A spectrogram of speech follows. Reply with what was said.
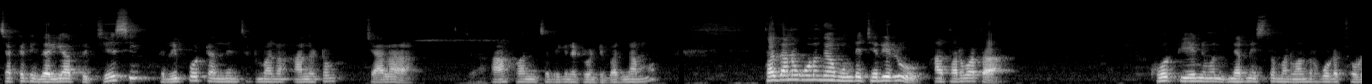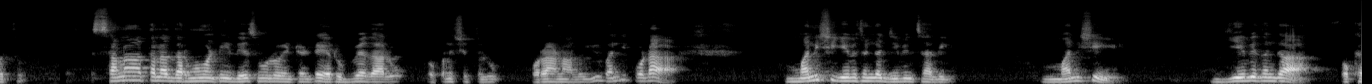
చక్కటి దర్యాప్తు చేసి రిపోర్ట్ అందించడం అన- అనటం చాలా ఆహ్వానించదగినటువంటి పరిణామం. తదనుగుణంగా ఉండే చర్యలు ఆ తర్వాత కోర్టు ఏ నిర్ణయిస్తూ మనం అందరం కూడా చూడొచ్చు. సనాతన ధర్మం అంటే ఈ దేశంలో ఏంటంటే ఋగ్వేదాలు ఉపనిషత్తులు పురాణాలు ఇవన్నీ కూడా మనిషి ఏ విధంగా జీవించాలి మనిషి ఏ విధంగా ఒక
